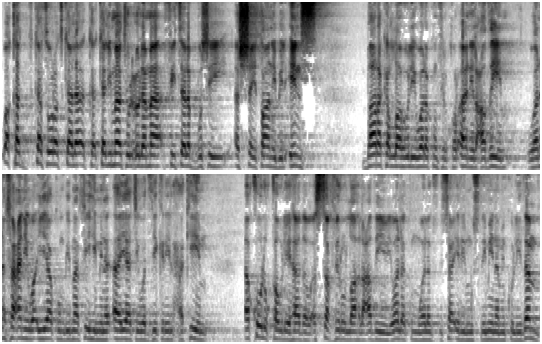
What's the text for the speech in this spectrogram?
وقد كثرت كلمات العلماء في تلبس الشيطان بالإنس بارك الله لي ولكم في القرآن العظيم ونفعني وإياكم بما فيه من الآيات والذكر الحكيم. أقول قولي هذا وأستغفر الله العظيم ولكم ولسائر المسلمين من كل ذنب.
